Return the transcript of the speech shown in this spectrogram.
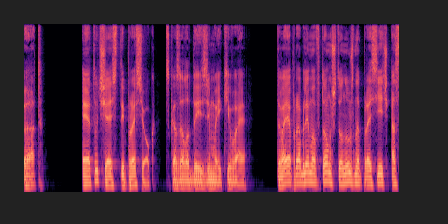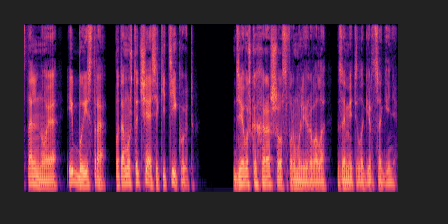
ад!» «Эту часть ты просек», – сказала Дейзи Мэй, кивая. «Твоя проблема в том, что нужно просечь остальное, и быстро, потому что часики тикают». «Девушка хорошо сформулировала», – заметила герцогиня.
